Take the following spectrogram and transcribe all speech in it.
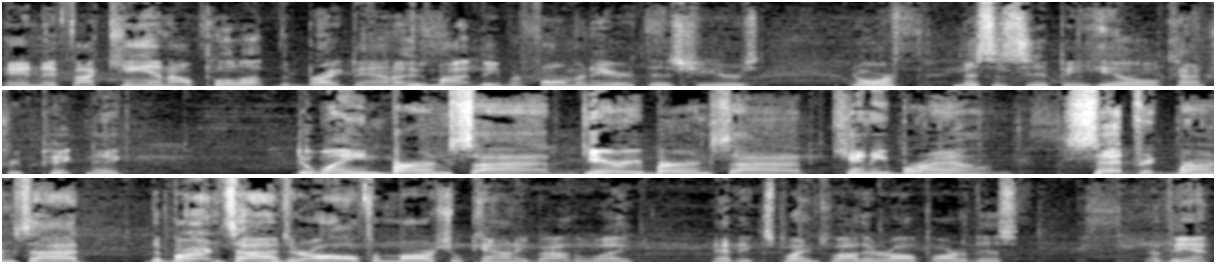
And if I can, I'll pull up the breakdown of who might be performing here at this year's North Mississippi Hill Country Picnic. Dwayne Burnside, Gary Burnside, Kenny Brown, Cedric Burnside. The Burnsides are all from Marshall County, by the way. That explains why they're all part of this event.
